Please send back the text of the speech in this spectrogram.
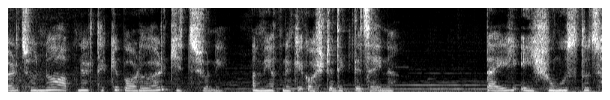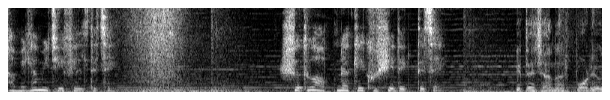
আমার জন্য আপনার থেকে বড় আর কিচ্ছু নেই। আমি আপনাকে কষ্ট দেখতে চাই না। তাই এই সমস্ত ঝামেলা মিটিয়ে ফেলতে চাই। শুধু আপনাকে খুশি দেখতে চাই। এটা জানার পরেও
